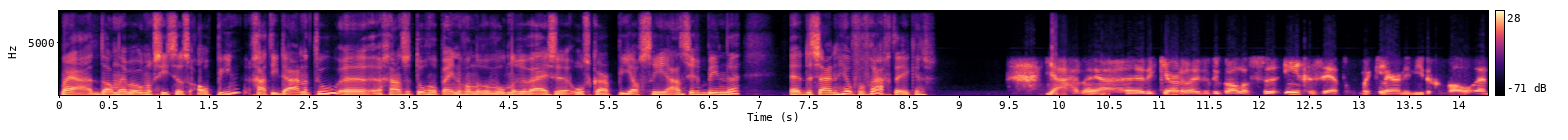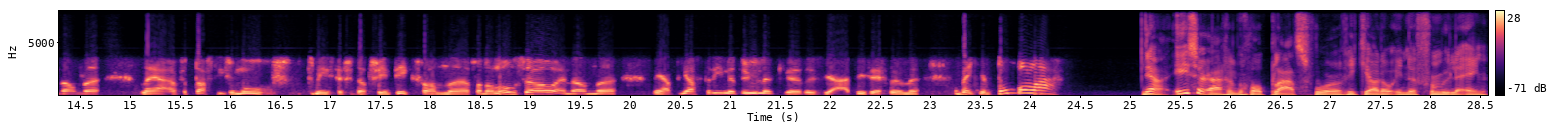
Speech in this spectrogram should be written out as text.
Maar ja, dan hebben we ook nog zoiets als Alpine. Gaat hij daar naartoe? Uh, gaan ze toch op een of andere wondere wijze Oscar Piastri aan zich binden? Er zijn heel veel vraagtekens. Ja, nou ja, Ricciardo heeft natuurlijk alles ingezet, op McLaren in ieder geval. En dan, nou ja, een fantastische move, tenminste dat vind ik, van, van Alonso. En dan, nou ja, Piastri natuurlijk. dus ja, het is echt een, een beetje een tombola. Ja, is er eigenlijk nog wel plaats voor Ricciardo in de Formule 1?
